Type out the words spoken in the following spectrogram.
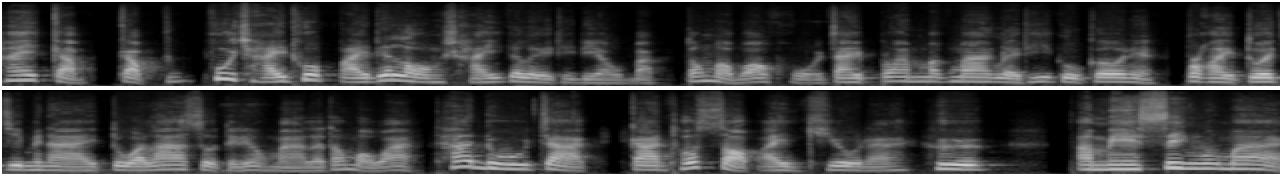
ให้กับกับผู้ใช้ทั่วไปได้ลองใช้กันเลยทีเดียว แบบต้องบอกว่าโหใจปล้ำมาก ๆ เลยที่ Google เนี่ย ปล่อยตัว Gemini ตัวล่าสุดตัวนี้ออกมา แล้วต้องบอกว่าถ้าดูจากการทดสอบ IQ นะ คือ Amazing มาก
